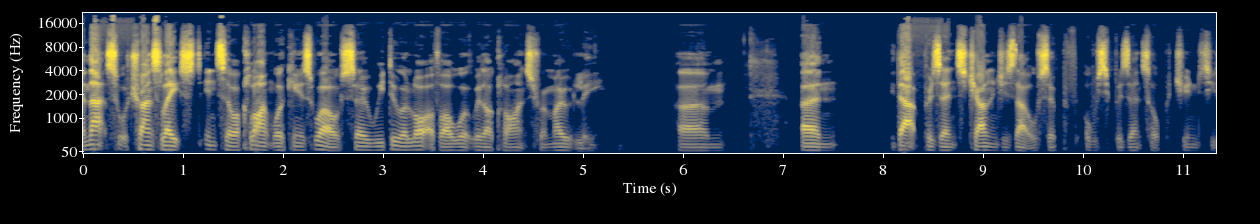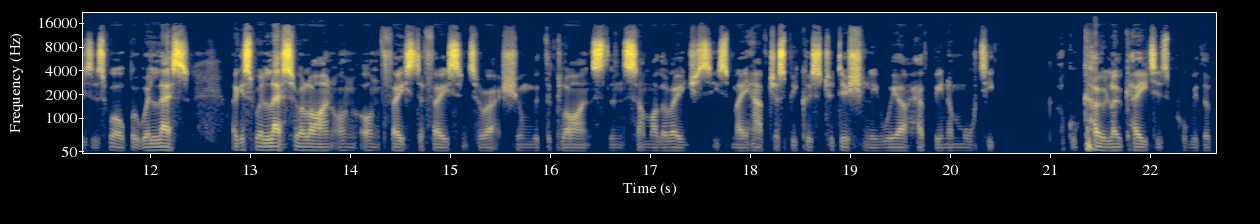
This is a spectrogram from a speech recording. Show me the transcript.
and that sort of translates into our client working as well. So we do a lot of our work with our clients remotely, um, and that presents challenges. That also obviously presents opportunities as well. But we're less, I guess, we're less reliant on on face to face interaction with the clients than some other agencies may have, just because traditionally we are, have been a multi co-located is probably the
